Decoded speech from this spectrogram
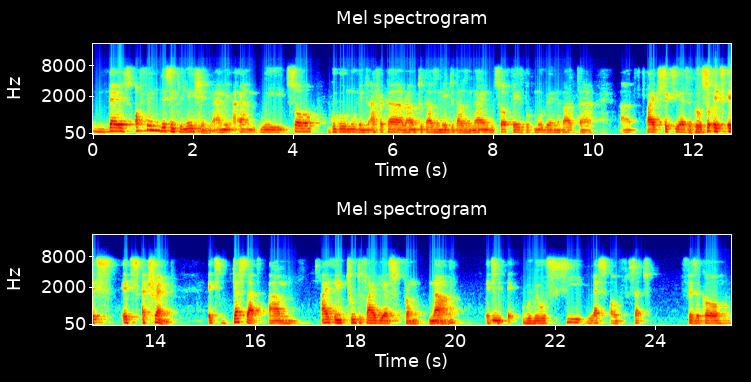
there's often this inclination. I mean, um, we saw Google move into Africa around 2008, 2009. We saw Facebook move in about uh, uh, five, six years ago. So it's it's it's a trend. It's just that um, I think two to five years from now, it's mm. it, we will see less of such physical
